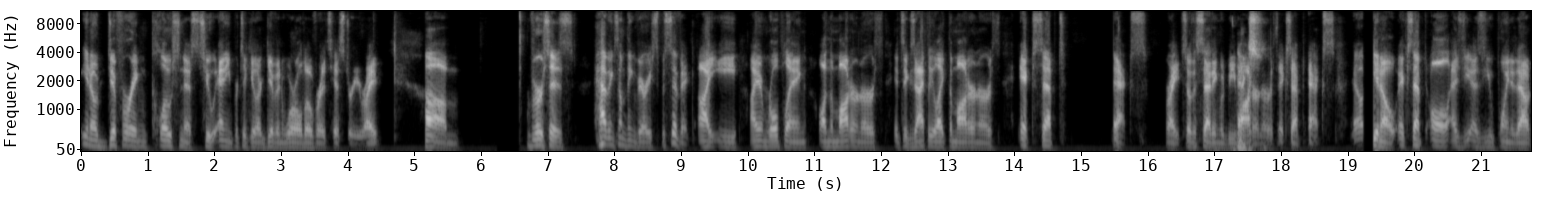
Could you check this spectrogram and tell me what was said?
you know, differing closeness to any particular given world over its history, right? Um, versus having something very specific, i.e., I am role playing on the modern Earth. It's exactly like the modern Earth, except X, right? So the setting would be X. modern Earth, except X. Uh, You know, except all as you as you pointed out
